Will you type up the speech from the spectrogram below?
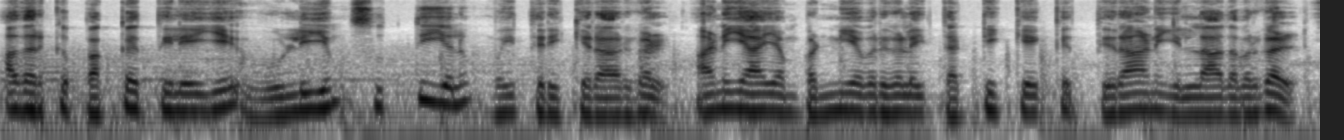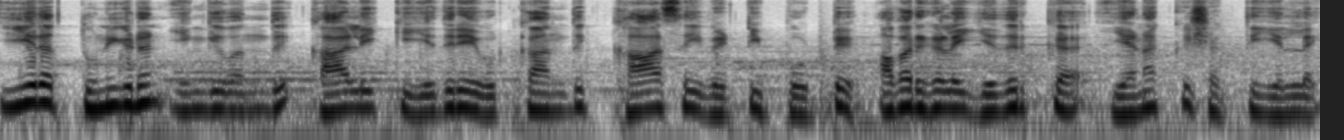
அதற்கு பக்கத்திலேயே ஒளியும் சுத்தியலும் வைத்திருக்கிறார்கள். அநியாயம் பண்ணியவர்களை தட்டி கேட்க திராணி இல்லாதவர்கள் ஈரத் துணியுடன் இங்கு வந்து காளிக்கு எதிரே உட்கார்ந்து காசை வெட்டி போட்டு அவர்களை எதிர்க்க எனக்கு சக்தி இல்லை.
